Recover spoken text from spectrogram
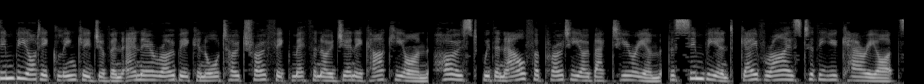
symbiotic linkage of an anaerobic and autotrophic methanogenic archaeon host with an alpha proteobacterium the symbiont gave rise to the eukaryotes.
